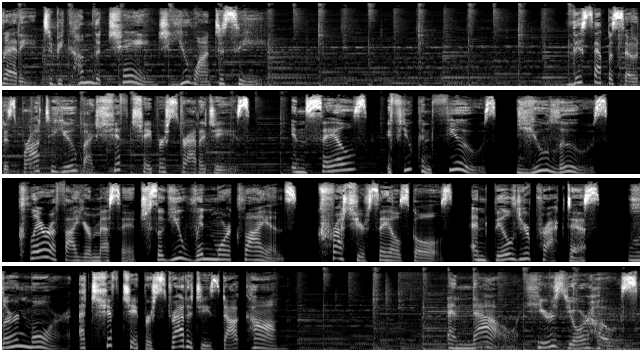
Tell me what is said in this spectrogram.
ready to become the change you want to see. This episode is brought to you by Shift Shaper Strategies. In sales, if you confuse, you lose. Clarify your message so you win more clients, crush your sales goals, and build your practice. Learn more at shiftshaperstrategies.com. And now, here's your host,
